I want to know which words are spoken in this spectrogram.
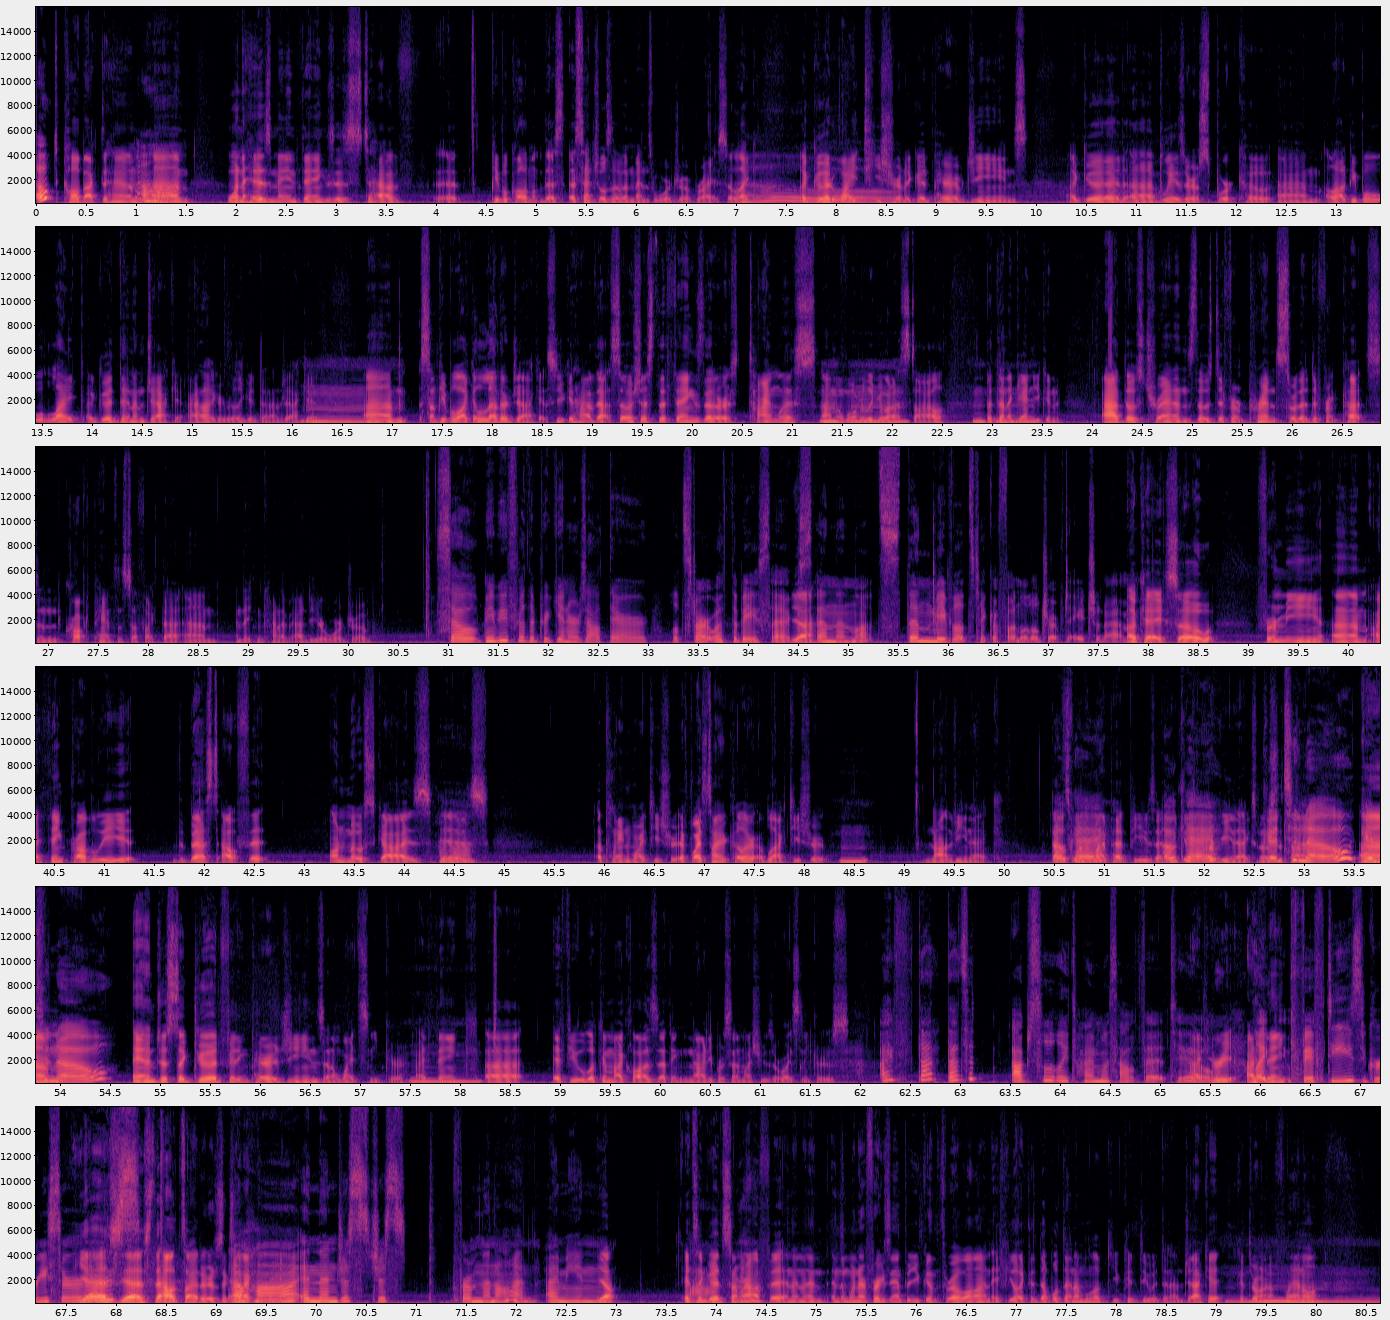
Oh. call back to him. Uh-huh. Um, one of his main things is to have uh, people call them the essentials of a men's wardrobe, right? So like a good white T-shirt, Oh. a good pair of jeans, a good uh, blazer, a sport coat. Um, a lot of people like a good denim jacket. I like a really good denim jacket. Mm. Um, some people like a leather jacket, so you can have that. So it's just the things that are timeless um, and won't really go out of Mhm. style. But then again, you can add those trends, those different prints or the different cuts and cropped pants and stuff like that, um, and they can kind of add to your wardrobe. So maybe for the beginners out there, let's start with the basics. Yeah. And then let's then maybe let's take a fun little trip to H and M. Okay, so for me, um, I think probably the best outfit on most guys Uh-huh. is a plain white T-shirt. If white's not your color, a black T-shirt, hmm not V-neck. That's one of my pet peeves. I think Okay. is our V-necks most Good of the to time. know. Good to Um, know. And just a good fitting pair of jeans and a white sneaker. I think Mm. uh, if you look in my closet, I think 90% of my shoes are white sneakers. I that that's a absolutely timeless outfit too. I agree. I like think 50s greasers. yes, yes, the outsiders exactly. Uh huh. And then just just from then on. I mean. Yep. It's a good summer yeah. outfit, and then in, in the winter, for example, you can throw on if you like the double denim look. You could do a denim jacket. You could throw on a flannel.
